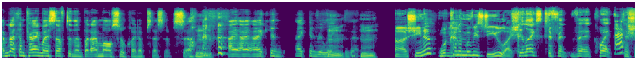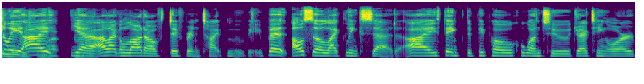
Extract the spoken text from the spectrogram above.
I'm not comparing myself to them, but I'm also quite obsessive. So Mm, I, I I can I can relate to mm, that. mm. Uh, Sheena, what kind of movies do you like? She likes different, ve- quite Actually, movies from I that- yeah, me. I like a lot of different type movie, but also like Linq said, I think the people who want to directing or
